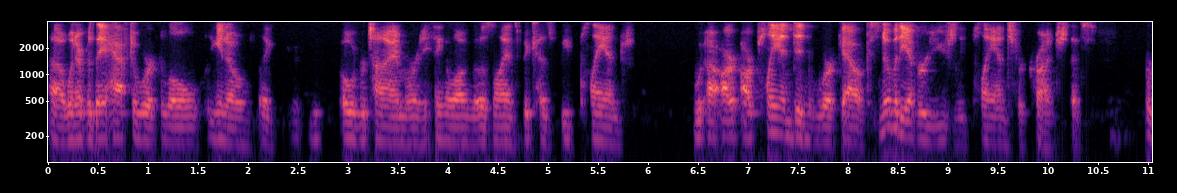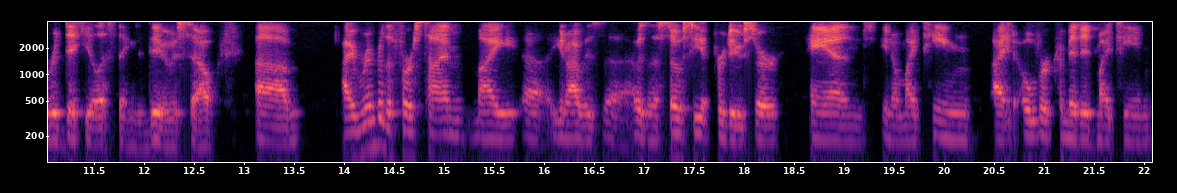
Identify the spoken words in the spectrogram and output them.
Uh, whenever they have to work a little, you know, like overtime or anything along those lines, because we planned our, our plan didn't work out because nobody ever usually plans for crunch. That's a ridiculous thing to do. So um, I remember the first time my, uh, you know, I was uh, I was an associate producer, and you know, my team, I had overcommitted my team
